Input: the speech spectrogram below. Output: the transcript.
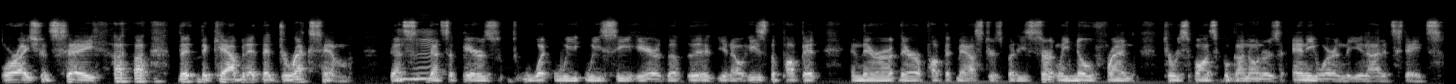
or I should say, the, the cabinet that directs him. That's mm-hmm. that's appears what we, we see here. The, the you know he's the puppet, and there are there are puppet masters, but he's certainly no friend to responsible gun owners anywhere in the United States.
